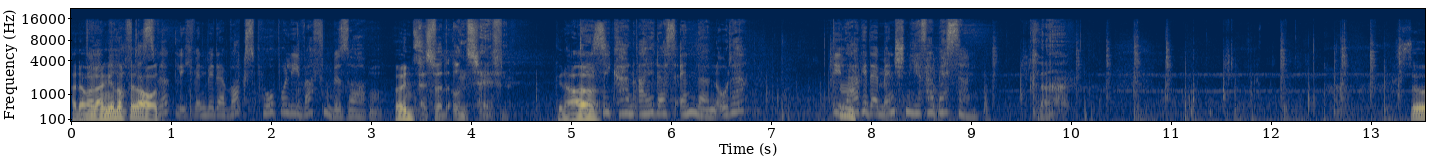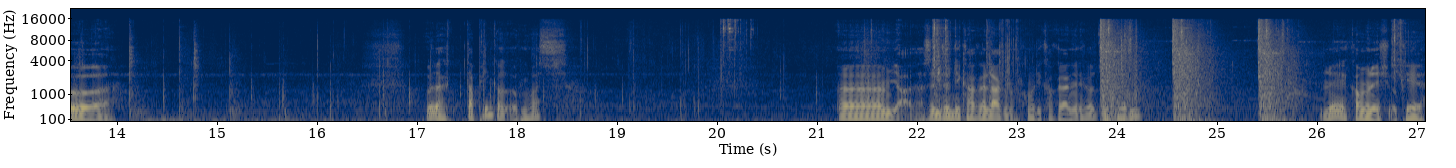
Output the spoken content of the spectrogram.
Hat aber lange noch gedauert. wirklich, wenn wir der Vox Populi Waffen besorgen? Uns. Es wird uns helfen. Genau. Sie kann all das ändern, oder? Die hm. Lage der Menschen hier verbessern. Klar. So. Oh, da, da blinkert irgendwas. Ähm, ja, das sind schon die Kakerlaken. Kann man die Kakerlaken nicht zu töten? Nee, kann man nicht. Okay.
